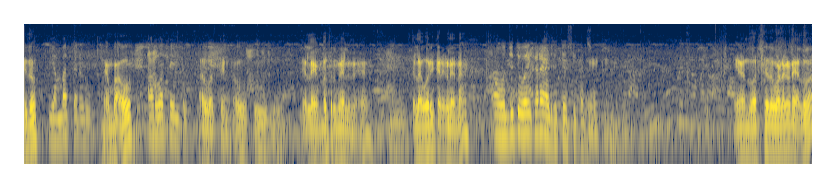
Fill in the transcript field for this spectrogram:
ಇದು? ಎಂಬತ್ತೆರಡು. ಎಂಬ ಅವು? ಅರವತ್ತೆಂಟು. ಅರವತ್ತೆಂಟು ಓ ಹೂ ಹೂ. ಎಲ್ಲ ಎಂಬತ್ತರ ಮೇಲೆನೆ ಎಲ್ಲ ಹೋರಿಕರೆಗಳೇನಾ ಒಂದು ಜೊತೆ ಹೋಯ್ಕರ ಎರಡು ಜೊತೆ ಸಿಕ್ಕರು. ಏನೊಂದು ಇನ್ನೊಂದು ವರ್ಷದ ಒಳಗಡೆ ಅಲ್ವಾ?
